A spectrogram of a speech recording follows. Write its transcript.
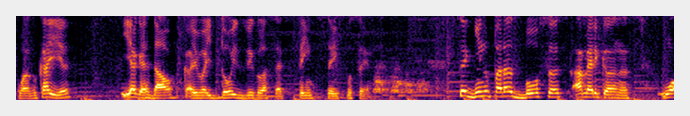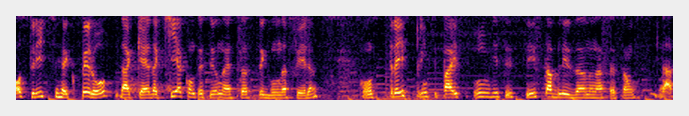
quando caía, e a Gerdau caiu aí 2,76%. Seguindo para as bolsas americanas, Wall Street se recuperou da queda que aconteceu nesta segunda-feira, com os três principais índices se estabilizando na sessão da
